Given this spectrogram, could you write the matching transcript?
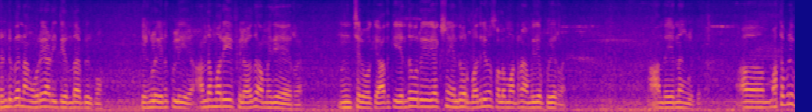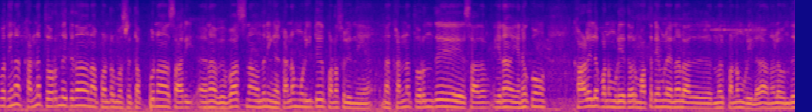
ரெண்டு பேரும் நாங்கள் உரையாடிட்டு இருந்தால் எப்படி இருக்கும்? எங்களை எனக்குள்ளேயே அந்த மாதிரி ஃபீல் ஆகுது. அமைதியாகிடுறேன் ம் சரி ஓகே அதுக்கு எந்த ஒரு ரியாக்ஷன் எந்த ஒரு பதிலையும் சொல்ல மாட்டேறேன். அமைதியாக போயிடுறேன். அந்த எண்ணங்களுக்கு மற்றபடி பார்த்தீங்கன்னா கண்ணை திறந்துட்டு தான் நான் பண்ணுறேன் மாஸ்டர் தப்புனா சாரி ஏன்னா விபாஸ்னா வந்து நீங்கள் கண்ணை மூடிக்கிட்டு பண்ண சொல்லியிருந்தீங்க. நான் கண்ணை திறந்து சாதம் ஏன்னா எனக்கும் காலையில் பண்ண முடியாத தவிர மற்ற டைமில் என்னால் அது இந்த மாதிரி பண்ண முடியல. அதனால் வந்து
